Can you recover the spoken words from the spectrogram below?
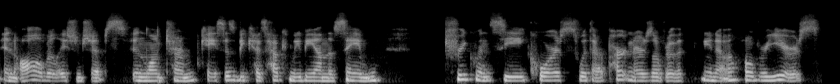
in all relationships in long-term cases because how can we be on the same frequency course with our partners over the you know over years?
